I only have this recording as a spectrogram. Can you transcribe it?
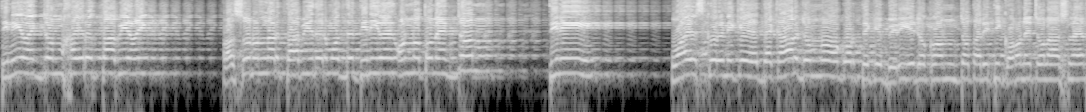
তিনিও একজন খায়রুত রাসূলুল্লাহর তাবিদের মধ্যে এক অন্যতম একজন। তিনি ওয়াইস করিনিকে দেখার জন্য ঘর থেকে বেরিয়ে যখন যথারীতি করণে চলে আসলেন,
